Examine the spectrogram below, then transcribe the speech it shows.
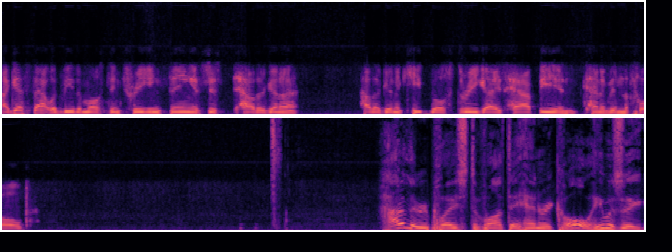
I guess that would be the most intriguing thing is just how they're gonna how they're gonna keep those three guys happy and kind of in the fold. How did they replace Devonta'e Henry-Cole? He was a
